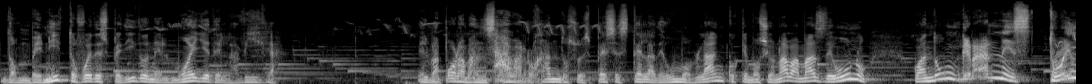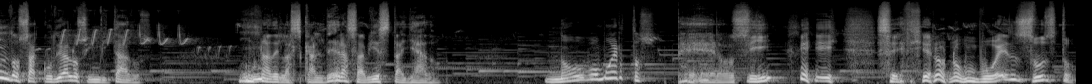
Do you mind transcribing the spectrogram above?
don Benito fue despedido en el muelle de la viga. El vapor avanzaba arrojando su espesa estela de humo blanco que emocionaba a más de uno, cuando un gran estruendo sacudió a los invitados. Una de las calderas había estallado. No hubo muertos, pero sí se dieron un buen susto.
